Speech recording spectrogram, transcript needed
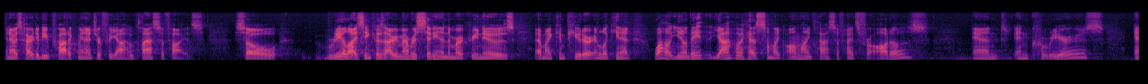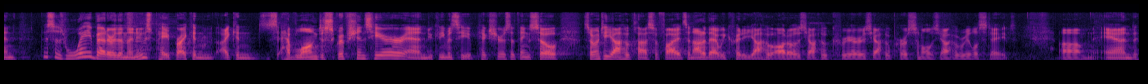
and I was hired to be product manager for Yahoo Classifieds. So realizing, because I remember sitting in the Mercury News at my computer and looking at, wow, you know, they, Yahoo has some like online classifieds for autos and, and careers, and this is way better than the newspaper. I can, I can have long descriptions here, and you can even see pictures of things. So, so I went to Yahoo Classifieds, and out of that we created Yahoo Autos, Yahoo Careers, Yahoo Personals, Yahoo Real Estate. Um, and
